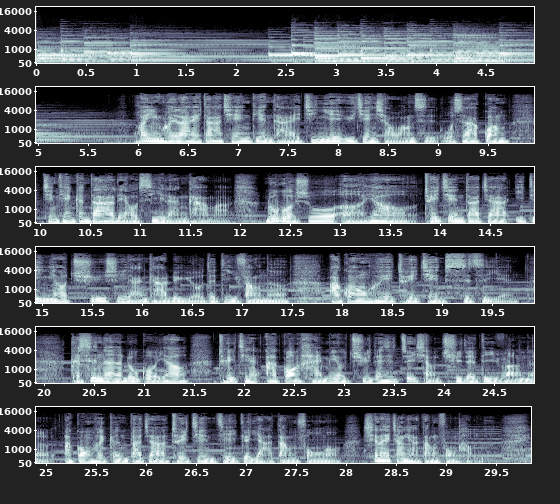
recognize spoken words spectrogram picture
欢迎回来，大千电台。今夜遇见小王子，我是阿光。今天跟大家聊斯里兰卡嘛。如果说呃要推荐大家一定要去斯里兰卡旅游的地方呢，阿光会推荐狮子岩。可是呢，如果要推荐阿光还没有去，但是最想去的地方呢，阿光会跟大家推荐这个亚当峰哦。先来讲亚当峰好了。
